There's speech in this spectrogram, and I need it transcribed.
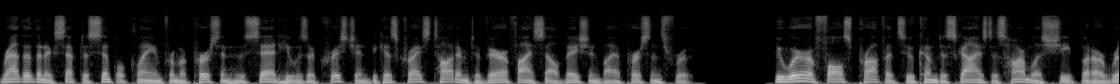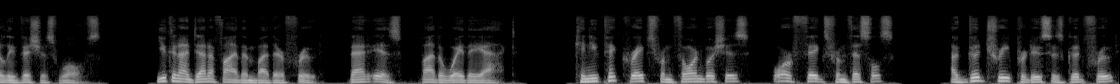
rather than accept a simple claim from a person who said he was a Christian because Christ taught him to verify salvation by a person's fruit. Beware of false prophets who come disguised as harmless sheep but are really vicious wolves. You can identify them by their fruit, that is, by the way they act. Can you pick grapes from thorn bushes, or figs from thistles? A good tree produces good fruit,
